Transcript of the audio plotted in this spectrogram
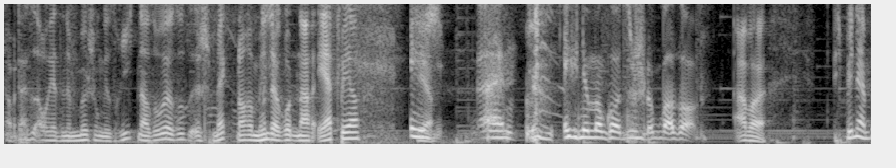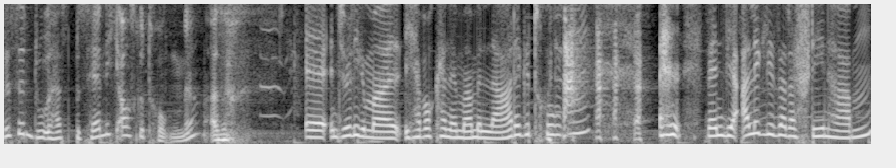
Aber das ist auch jetzt eine Mischung. Es riecht nach Sojasauce, es schmeckt noch im Hintergrund nach Erdbeer. ich, ähm, ich nehme mal kurz einen Schluck Wasser. Aber ich bin ja ein bisschen, du hast bisher nicht ausgetrunken, ne? Also, Äh, entschuldige mal, ich habe auch keine Marmelade getrunken. Wenn wir alle Gläser da stehen haben,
